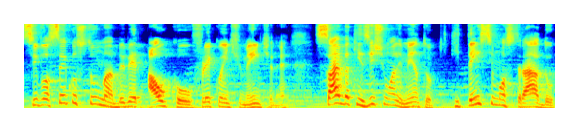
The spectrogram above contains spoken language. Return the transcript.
Se você costuma beber álcool frequentemente, né, saiba que existe um alimento que tem se mostrado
